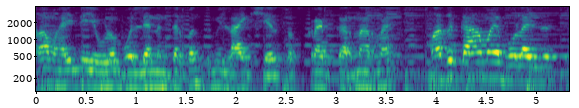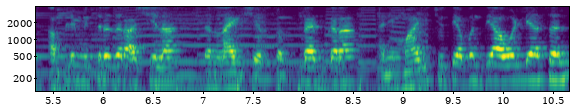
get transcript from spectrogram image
मला माहिती आहे एवढं बोलल्यानंतर पण तुम्ही लाईक शेअर सबस्क्राईब करणार नाही. माझं काम आहे बोलायचं. आपले मित्र जर असशीला तर लाईक शेअर सबस्क्राईब करा. आणि माझी चुत्या पण ती आवडली असेल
